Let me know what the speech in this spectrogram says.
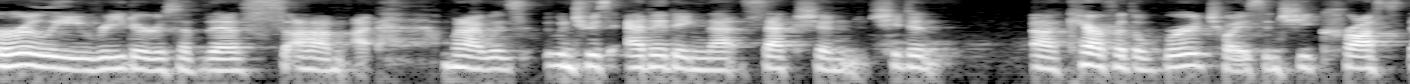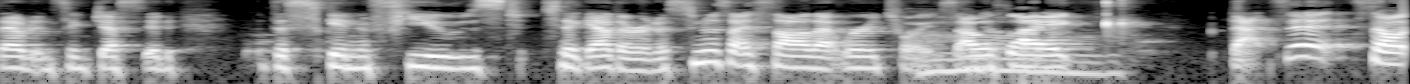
early readers of this, um, when I was when she was editing that section, she didn't uh, care for the word choice, and she crossed out and suggested the skin fused together. And as soon as I saw that word choice, oh. I was like, oh. "That's it." So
